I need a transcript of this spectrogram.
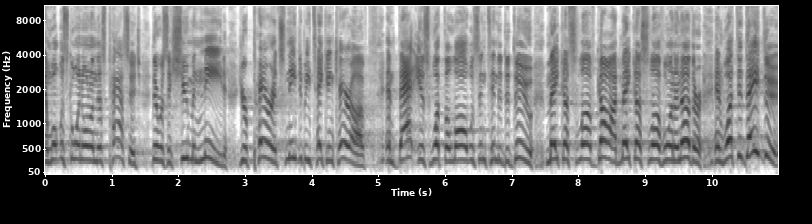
And what was going on in this passage? There was a human need. Your parents need to be taken care of. And that is what the law was intended to do make us love God, make us love one another. And what did they do?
